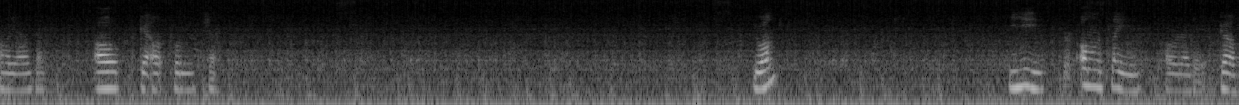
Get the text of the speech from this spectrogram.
Oh yeah, okay. I'll get up and check. You on? Yee, on the plane already. Go.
